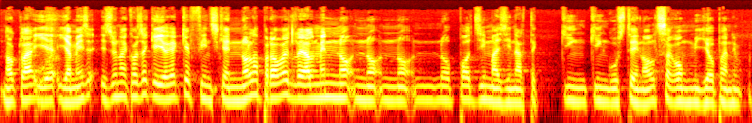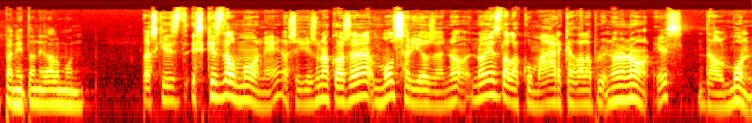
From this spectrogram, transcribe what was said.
No, clar, i, i a més és una cosa que jo crec que fins que no la proves realment no, no, no, no pots imaginar-te quin, quin gust té, no? El segon millor pane, panetone del món. Però és que és, és que és del món, eh? O sigui, és una cosa molt seriosa. No, no és de la comarca, de la... No, no, no, és del món.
